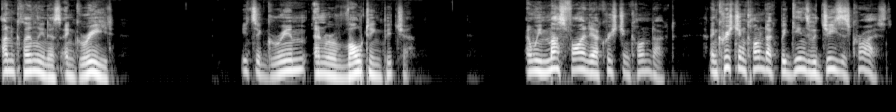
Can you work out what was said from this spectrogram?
uncleanliness, and greed. It's a grim and revolting picture. And we must find our Christian conduct. And Christian conduct begins with Jesus Christ.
